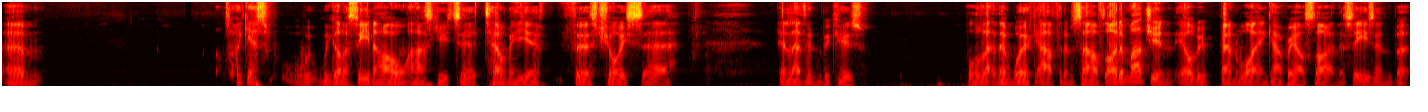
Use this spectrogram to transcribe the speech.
Um, So I guess we, we got to see now. I won't ask you to tell me your first choice uh, 11 because we'll let them work it out for themselves. I'd imagine it'll be Ben White and Gabriel starting the season, but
